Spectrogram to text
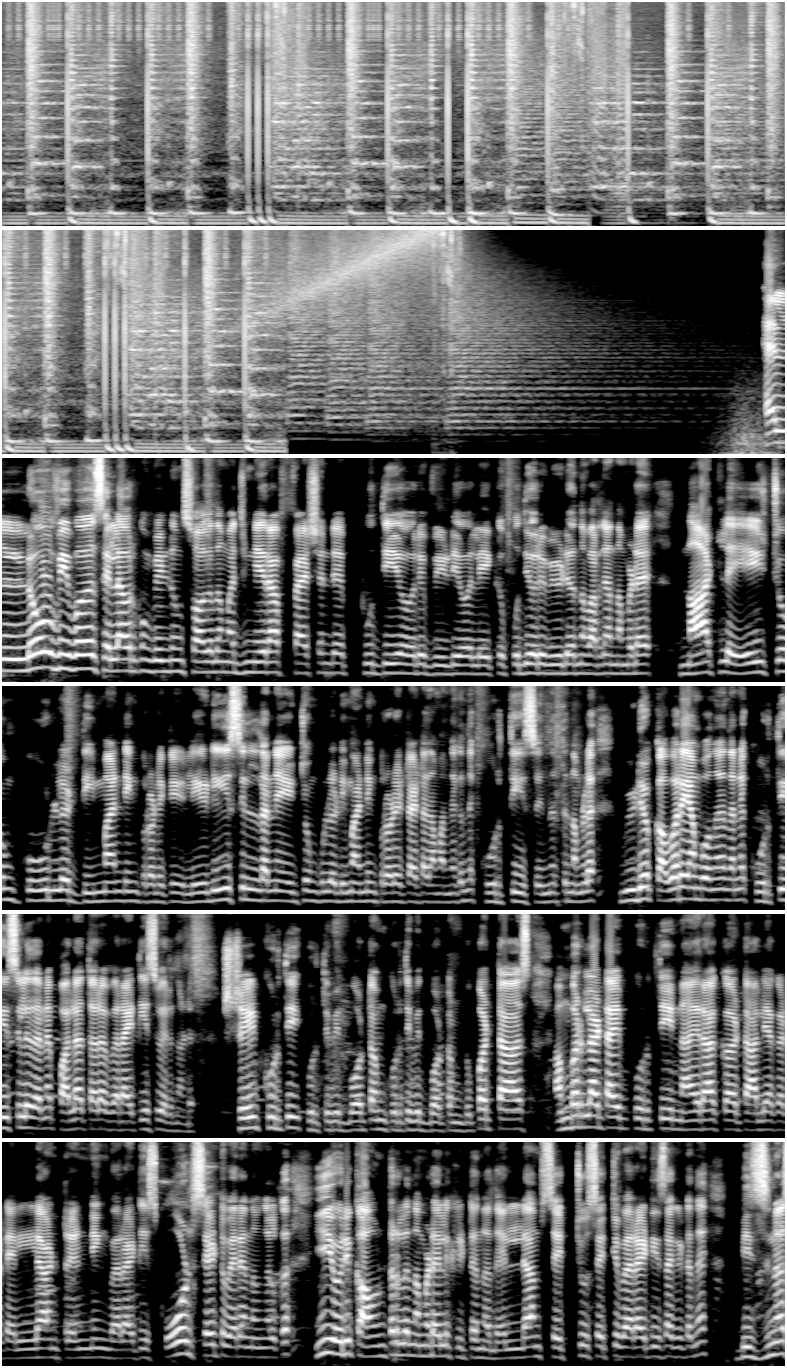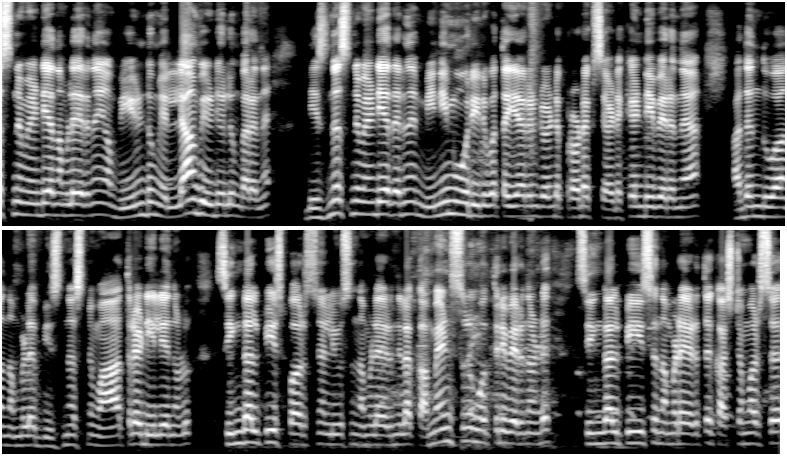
ഹലോ വ്യൂവേഴ്സ് എല്ലാവർക്കും വീണ്ടും സ്വാഗതം. അജ്മീര ഫാഷന്റെ പുതിയൊരു വീഡിയോയിലേക്ക്. പുതിയൊരു വീഡിയോ എന്ന് പറഞ്ഞാൽ നമ്മുടെ നാട്ടിലെ ഏറ്റവും കൂടുതൽ ഡിമാൻഡിങ് പ്രോഡക്റ്റ് ലേഡീസിൽ തന്നെ ഏറ്റവും കൂടുതൽ ഡിമാൻഡിങ് പ്രോഡക്റ്റ് ആയിട്ടാണ് വന്നിരിക്കുന്നത് കുർത്തീസ് ഇന്നത്തെ നമ്മൾ വീഡിയോ കവർ ചെയ്യാൻ പോകുന്നത് തന്നെ കുർത്തീസിൽ തന്നെ പലതരം വെറൈറ്റീസ് വരുന്നുണ്ട്. Straight kurti kurti with bottom kurti with bottom dupattas umbrella type kurti Naira cut Alia cut എല്ലാം ട്രെൻഡിങ് വെറൈറ്റീസ് കോഡ് സെറ്റ് വരെ നിങ്ങൾക്ക് ഈ ഒരു കൗണ്ടറിൽ നമ്മുടെ കിട്ടുന്നത്. എല്ലാം സെറ്റ് ടു സെറ്റ് വെറൈറ്റീസ് ആ കിട്ടുന്നത് ബിസിനസ്സിന് വേണ്ടിയാണ് നമ്മൾ തരുന്നത് ഞാൻ വീണ്ടും എല്ലാ വീഡിയോയിലും പറയുന്നത് ബിസിനസ്സിന് വേണ്ടിയാ തരുന്നത് മിനിമം ഒരു ഇരുപത്തയ്യായിരം രൂപയുടെ പ്രോഡക്ട്സ് എടുക്കേണ്ടി വരുന്ന. അതെന്തുവാ? നമ്മൾ ബിസിനസ്സിന് മാത്രമേ ഡീൽ ചെയ്യുന്നുള്ളൂ. സിംഗിൾ പീസ് പേഴ്സണൽ യൂസ് നമ്മൾ തരുന്നില്ല. കമന്റ്സിലും ഒത്തിരി വരുന്നുണ്ട്. സിംഗിൾ പീസ് നമ്മുടെ അടുത്ത് കസ്റ്റമേഴ്സ്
